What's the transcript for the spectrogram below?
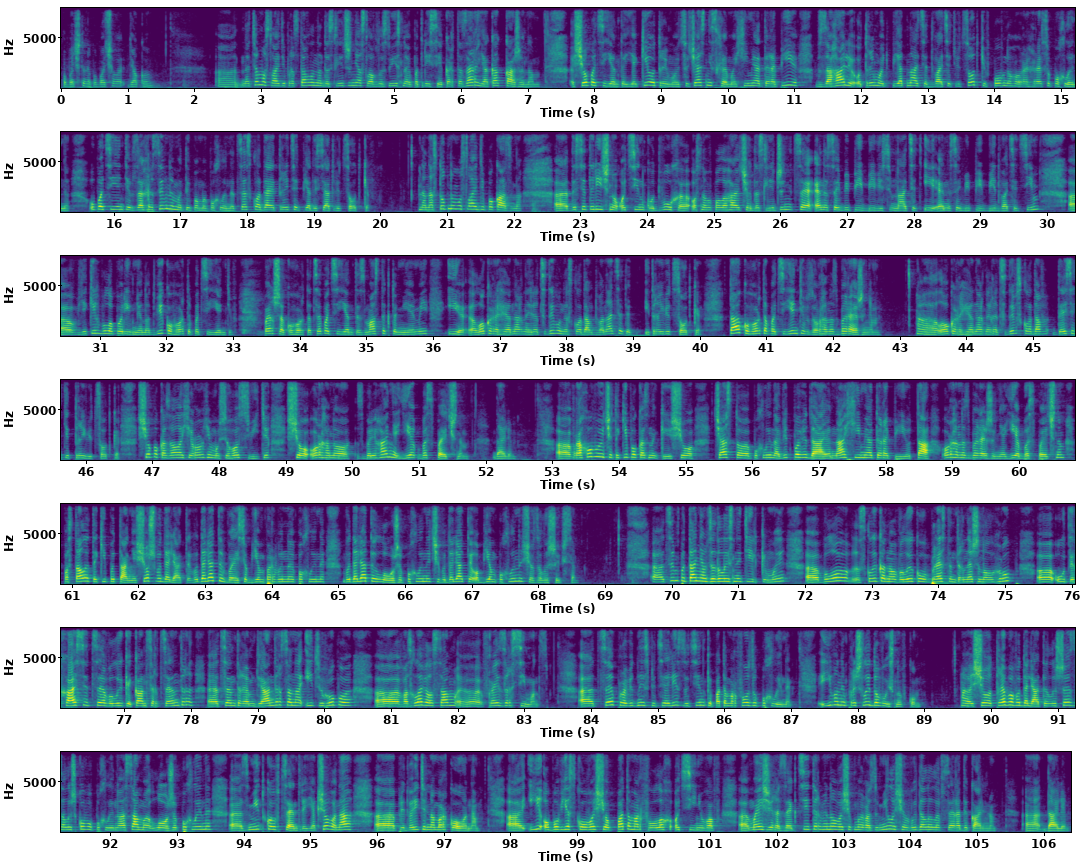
Побачите, не побачила. Дякую. Е, На цьому слайді представлено дослідження славнозвісної Патрісії Картазар, яка каже нам, що пацієнти, які отримують сучасні схеми хіміотерапії, взагалі отримують 15-20% повного регресу пухлини. У пацієнтів з агресивними типами пухлини це складає 30-50%. На наступному слайді показано е, десятирічну оцінку двох е, основополагаючих досліджень: це NSABP B18 і NSABP B27, е, в яких було порівняно дві когорти пацієнтів. Перша когорта це пацієнти з мастектоміями, і локорегіонарний рецидив у них складав 12,3%, та когорта пацієнтів з органозбереженням. Е, Локорегіонарний рецидив складав 10,3%, що показало хірургам усього світі, що органозберігання є безпечним. Далі. Е, Враховуючи такі показники, що часто пухлина відповідає на хіміотерапію та органозбереження є безпечним, постали такі питання: що ж видаляти? Видаляти весь об'єм первинної пухлини, видаляти ложе пухлини чи видаляти об'єм пухлини, що залишився. Е, Цим питанням задались не тільки ми. Е, Було скликано велику Breast International Group е, у Техасі. Це великий канцер-центр, центр МД Андерсона, і цю групу возглавив сам Фрейзер Сімонс. Це провідний спеціаліст з оцінки патоморфозу пухлини. І вони прийшли до висновку. Е, Що треба видаляти лише залишкову пухлину, а саме ложе пухлини е, з міткою в центрі, якщо вона е, предварительно маркована. І обов'язково, щоб патоморфолог оцінював межі резекції терміново, щоб ми розуміли, що видалили все радикально. Далі,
